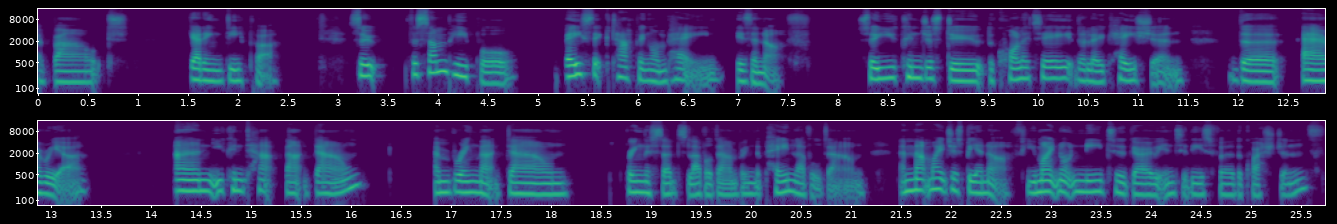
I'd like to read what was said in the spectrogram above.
about getting deeper. So, for some people, basic tapping on pain is enough. So, you can just do the quality, the location, the area, And you can tap that down and bring that down, bring the SUDS level down, bring the pain level down. And that might just be enough. You might not need to go into these further questions.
